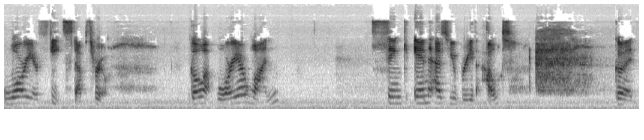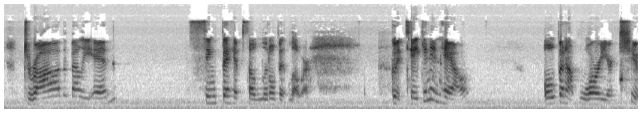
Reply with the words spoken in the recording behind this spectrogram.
Warrior feet step through. Go up, warrior one. Sink in as you breathe out. Good. Draw the belly in. Sink the hips a little bit lower. Good. Take an inhale. Open up, warrior two.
